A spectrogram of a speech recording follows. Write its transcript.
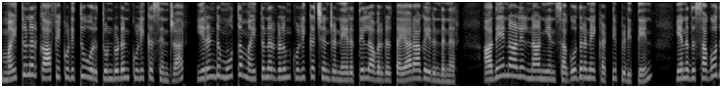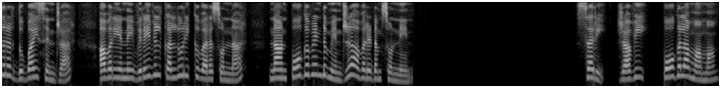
மைத்துனர் காஃபி குடித்து ஒரு துண்டுடன் குளிக்க சென்றார். இரண்டு மூத்த மைத்துனர்களும் குளிக்கச் சென்ற நேரத்தில் அவர்கள் தயாராக இருந்தனர். அதே நாளில் நான் என் சகோதரனை கட்டிப்பிடித்தேன். எனது சகோதரர் துபாய் சென்றார். அவர் என்னை விரைவில் கல்லூரிக்கு வர சொன்னார். நான் போக வேண்டும் என்று அவரிடம் சொன்னேன். சரி ரவி போகலாமாமாம்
